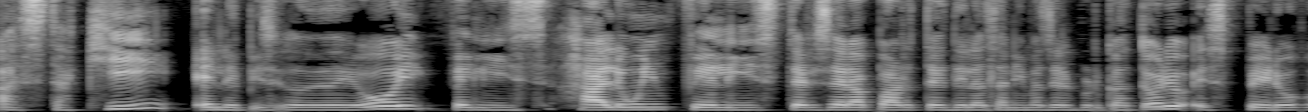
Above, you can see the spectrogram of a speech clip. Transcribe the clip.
Hasta aquí el episodio de hoy. Feliz Halloween, feliz tercera parte de las ánimas del purgatorio. Espero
